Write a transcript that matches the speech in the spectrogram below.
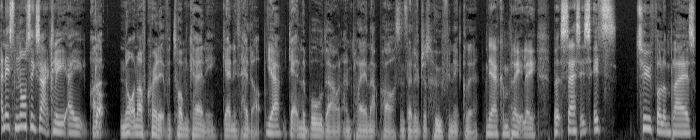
and it's not exactly a. Uh, not enough credit for Tom Cairney getting his head up, Yeah. getting the ball down and playing that pass instead of just hoofing it clear. yeah, completely. But Sess, it's it's two Fulham players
